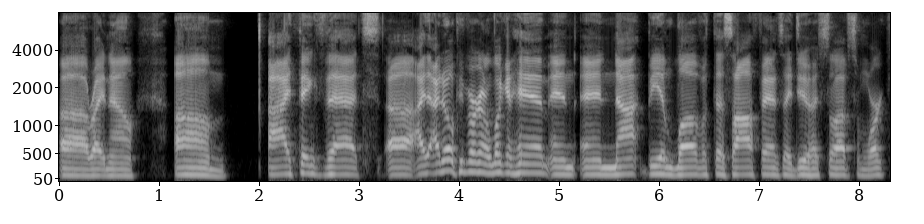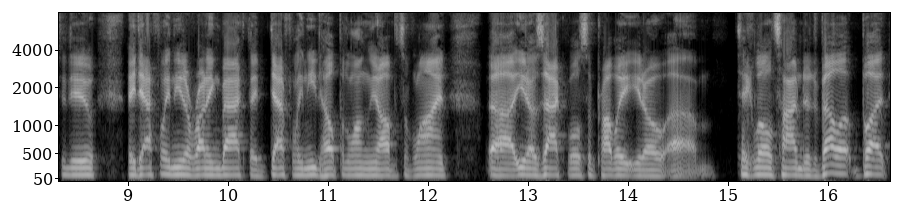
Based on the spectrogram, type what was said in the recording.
uh, right now. Um, I think that uh, I, I, know people are going to look at him and and not be in love with this offense. They do I still have some work to do. They definitely need a running back. They definitely need help along the offensive line. Uh, you know, Zach Wilson probably you know um, take a little time to develop, but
